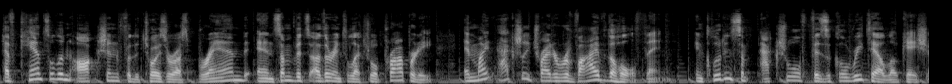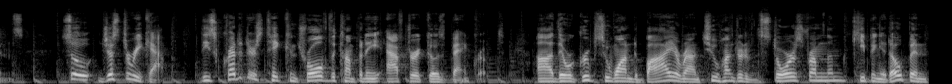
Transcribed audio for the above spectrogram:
have canceled an auction for the Toys R Us brand and some of its other intellectual property, and might actually try to revive the whole thing, including some actual physical retail locations. So, just to recap, these creditors take control of the company after it goes bankrupt. Uh, there were groups who wanted to buy around 200 of the stores from them, keeping it open,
